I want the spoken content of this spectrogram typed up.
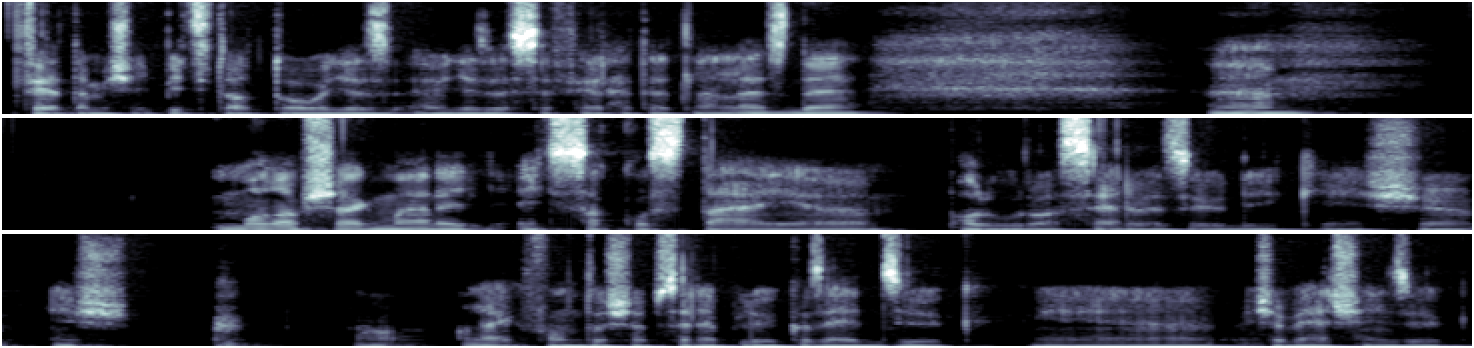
féltem is egy picit attól, hogy ez, hogy ez összeférhetetlen lesz, de um, manapság már egy, egy szakosztály alulról szerveződik, és, és a, legfontosabb szereplők az edzők és a versenyzők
